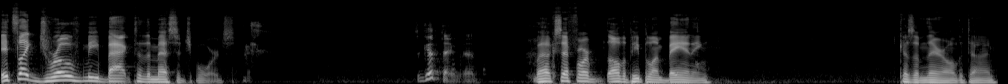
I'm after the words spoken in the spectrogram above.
It's like drove me back to the message boards. It's a good thing then. Well, except for all the people I'm banning because I'm there all the time.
